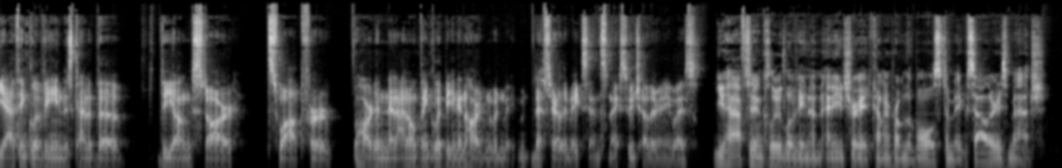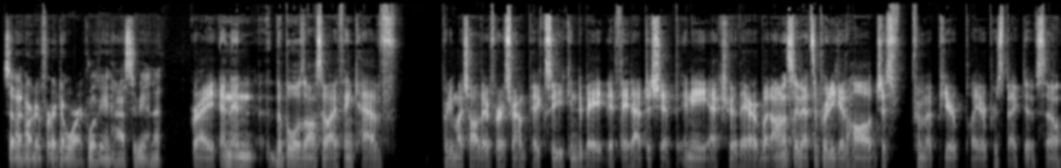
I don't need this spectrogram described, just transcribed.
yeah, I think LaVine is kind of the the young star swap for Harden. And I don't think LaVine and Harden would necessarily make sense next to each other, anyways. You have to include LaVine in any trade coming from the Bulls to make salaries match. So in order for it to work, LaVine has to be in it. Right, and then the Bulls also, I think, have pretty much all their first round picks, so you can debate if they'd have to ship any extra there. But honestly, that's a pretty good haul just from a pure player perspective. So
